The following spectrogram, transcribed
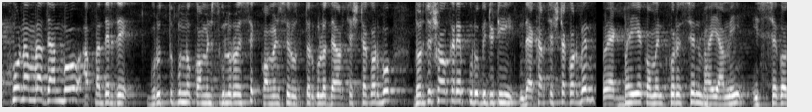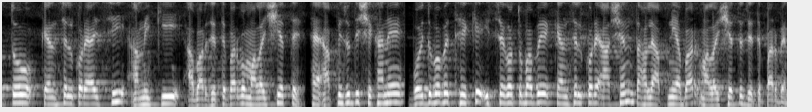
এখন আমরা জানব আপনাদের যে গুরুত্বপূর্ণ কমেন্টসগুলো রয়েছে কমেন্টসের উত্তরগুলো দেওয়ার চেষ্টা করব। ধৈর্য সহকারে পুরো ভিডিওটি দেখার চেষ্টা করবেন। তো এক ভাইয়ে কমেন্ট করেছেন, ভাই, আমি ইচ্ছেগত ক্যান্সেল করে আইছি, আমি কি আবার যেতে পারব মালয়েশিয়াতে? হ্যাঁ আপনি যদি সেখানে বৈধভাবে থেকে ইচ্ছেগতভাবে ক্যান্সেল করে আসেন, তাহলে আপনি আবার মালয়েশিয়াতে যেতে পারবেন।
